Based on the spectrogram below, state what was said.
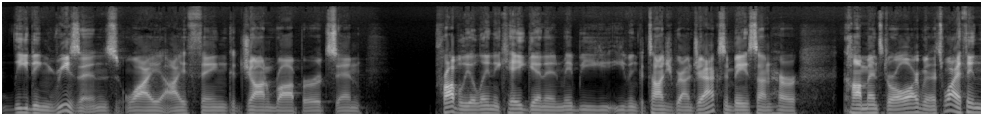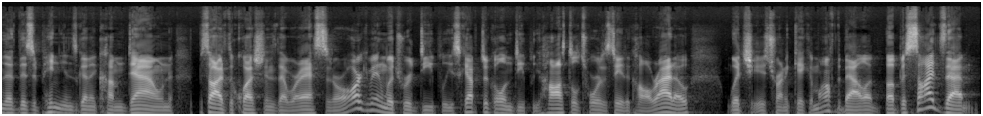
leading reasons why I think John Roberts and probably Elena Kagan and maybe even Ketanji Brown Jackson, based on her comments or oral argument, that's why I think that this opinion is going to come down, besides the questions that were asked in oral argument, which were deeply skeptical and deeply hostile towards the state of Colorado, which is trying to kick him off the ballot. But besides that,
